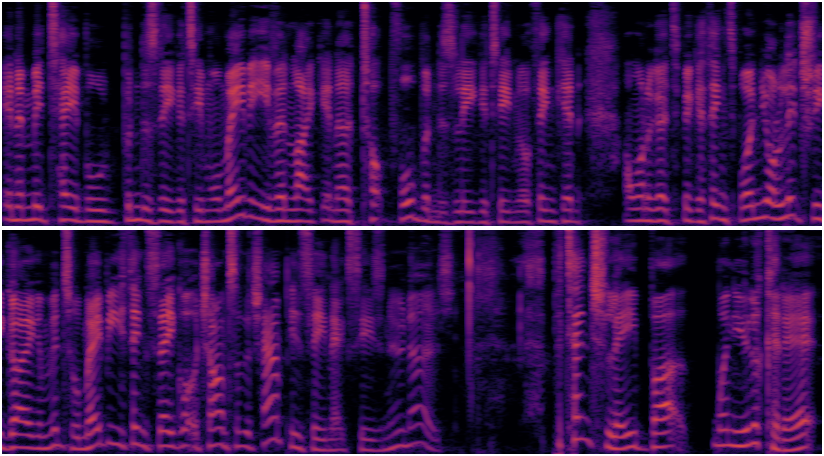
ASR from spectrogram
in a mid-table bundesliga team or maybe even like in a top four bundesliga team you're thinking i want to go to bigger things. But when you're literally going invincible maybe he thinks they got a chance at the champions league next season. Who knows? Potentially, but when you look at it,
